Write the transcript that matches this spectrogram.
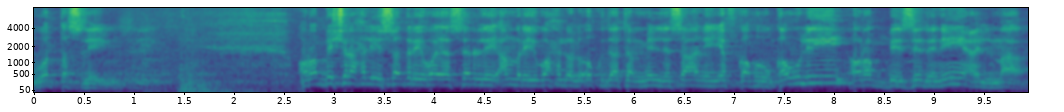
والتسليم. رب اشرح لي صدري ويسر لي أمري واحلل عقدة من لساني يفقه قولي. رب زدني علما.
